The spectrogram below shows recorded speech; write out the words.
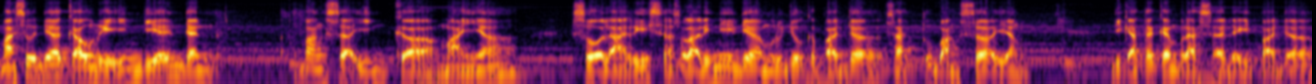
Maksud dia kaum Red Indian dan bangsa Inca Maya Solaris. Ha, Solaris ni dia merujuk kepada satu bangsa yang dikatakan berasal daripada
